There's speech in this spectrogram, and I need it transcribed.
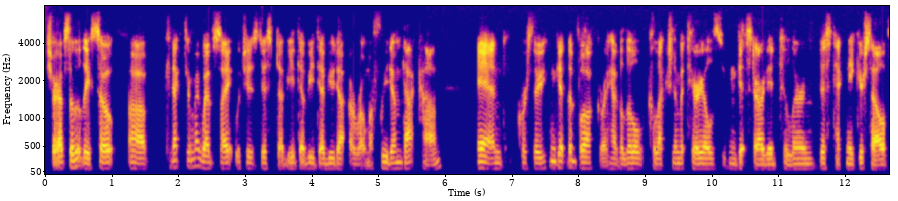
Sure, absolutely. So, uh, connect through my website, which is just www.aromafreedom.com. And of course, there you can get the book, or I have a little collection of materials. You can get started to learn this technique yourself,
